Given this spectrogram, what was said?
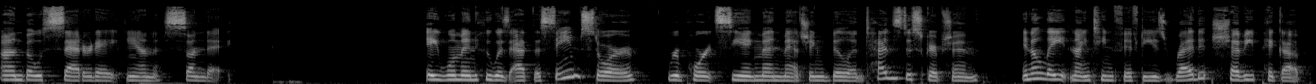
on both Saturday and Sunday. A woman who was at the same store reports seeing men matching Bill and Ted's description in a late 1950s red Chevy pickup,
